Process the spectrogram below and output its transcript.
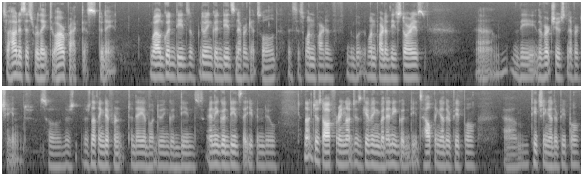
So how does this relate to our practice today? Well, good deeds of doing good deeds never gets old. This is one part of the, one part of these stories. Um, the the virtues never change. So there's there's nothing different today about doing good deeds. Any good deeds that you can do, not just offering, not just giving, but any good deeds, helping other people, um, teaching other people.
